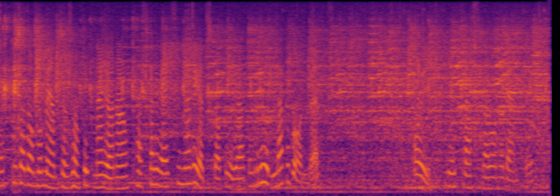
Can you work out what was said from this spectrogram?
Ett av de momenten som flickorna gör när de kastar iväg sina redskap är att rulla på golvet. Oj, nu trasslar hon ordentligt.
